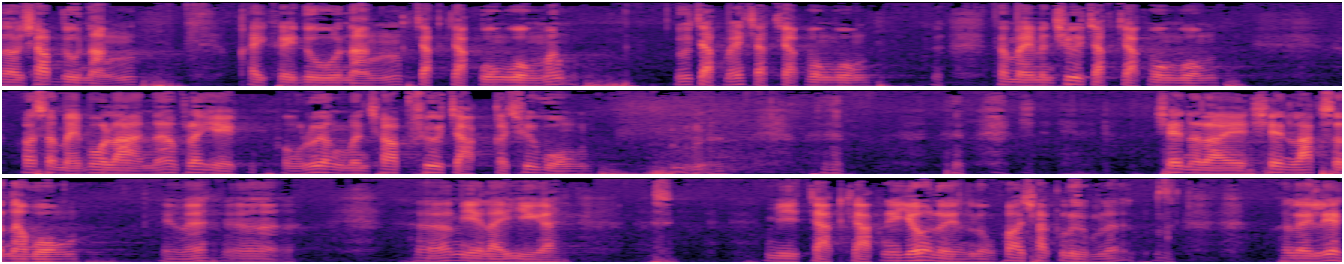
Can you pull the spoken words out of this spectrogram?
เราชอบดูหนัง ใครเคยดูหนังจักจักวงวงมั้งรู้จักไหมจักจักวงวง ทำไมมันชื่อจักจักวงวงเพราะสมัยโบราณนะพระเอกของเรื่องมันชอบชื่อจักกับชื่อวง เช่นอะไร เช่นลักษณะวงเห็นไหมแล้วมีอะไรอีกอะมีจักจักนี่เยอะเลย หลวงพ่อชักลืมแล้วเลยเรียก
